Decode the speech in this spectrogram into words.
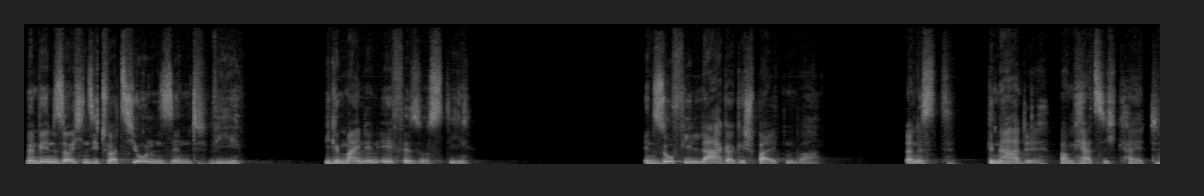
Wenn wir in solchen Situationen sind wie die Gemeinde in Ephesus, die in so viel Lager gespalten war, dann ist Gnade, Barmherzigkeit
